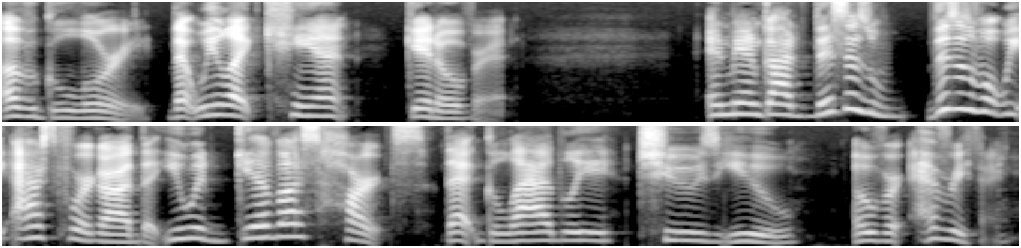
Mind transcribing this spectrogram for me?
of glory that we like can't get over it. And man god this is this is what we ask for god that you would give us hearts that gladly choose you over everything.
